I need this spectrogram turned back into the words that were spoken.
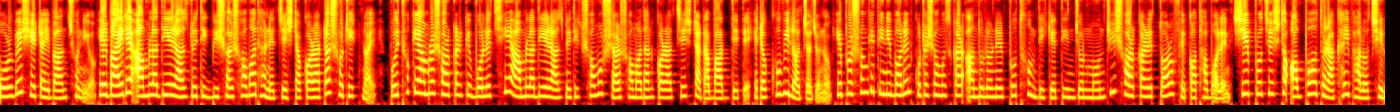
করবে সেটাই বাঞ্ছনীয়। এর বাইরে আমলা দিয়ে রাজনৈতিক বিষয় সমাধানের চেষ্টা করাটা সঠিক নয়। বৈঠকে আমরা সরকারকে বলেছি, আমলা দিয়ে রাজনৈতিক সমস্যার সমাধান করার চেষ্টাটা বাদ দিতে। এটা খুবই লজ্জাজনক। এ প্রসঙ্গে তিনি বলেন, কোটা সংস্কার আন্দোলনের প্রথম দিকে তিনজন মন্ত্রী সরকারের তরফে কথা বলেন। সে প্রচেষ্টা অব্যাহত রাখাই ভালো ছিল।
